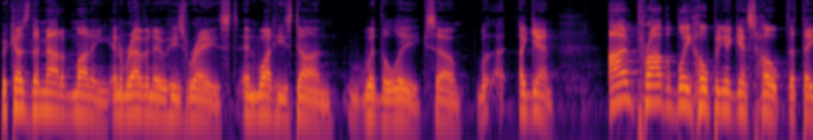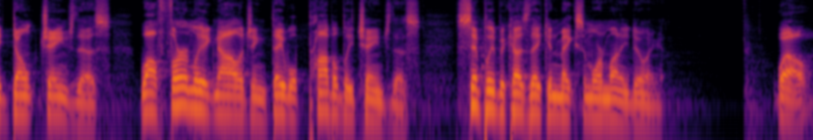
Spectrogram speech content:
because of the amount of money and revenue he's raised and what he's done with the league. So again, I'm probably hoping against hope that they don't change this while firmly acknowledging they will probably change this simply because they can make some more money doing it. Well,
